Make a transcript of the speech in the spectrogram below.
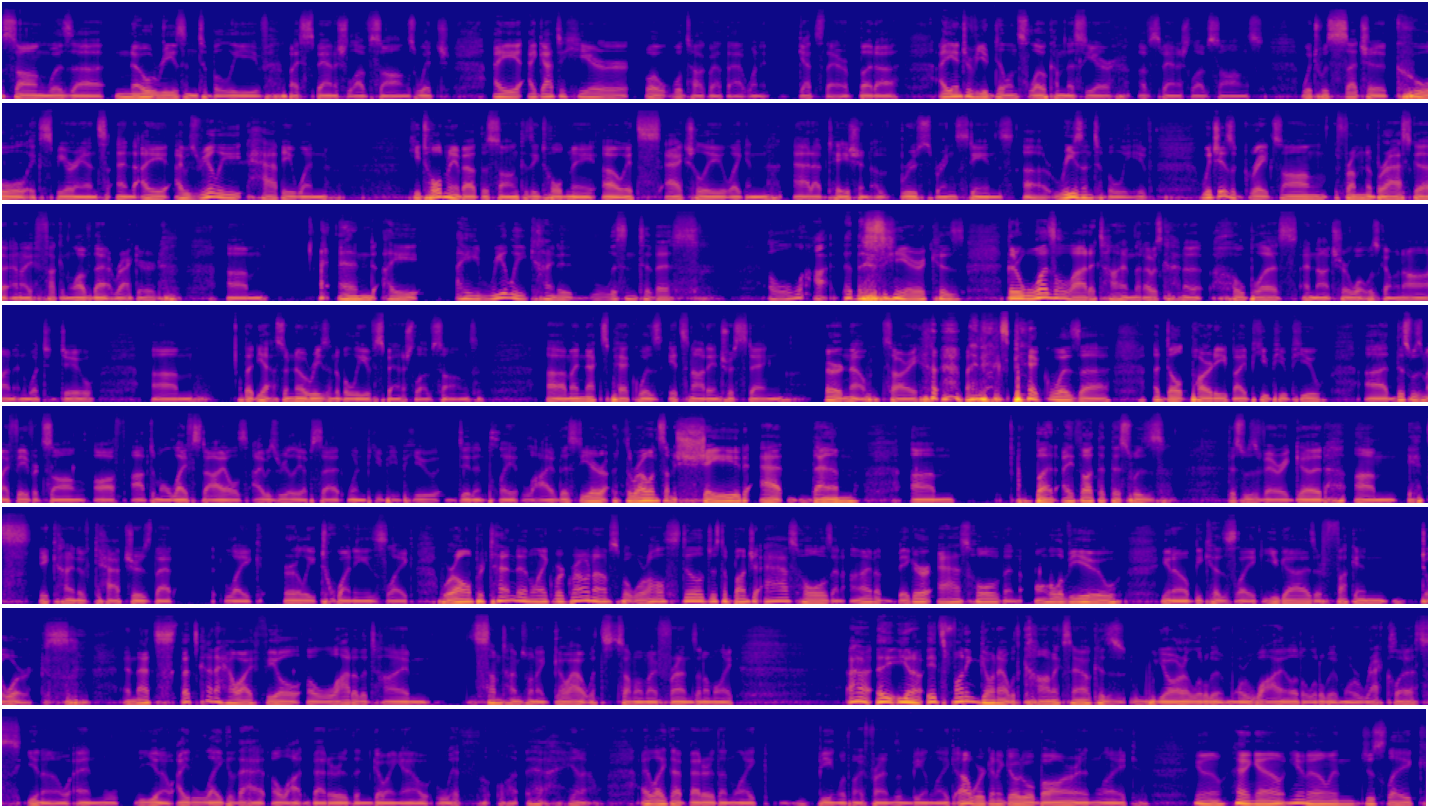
song was uh, "No Reason to Believe" by Spanish Love Songs, which I I got to hear. Well, we'll talk about that when it gets there. But uh, I interviewed Dylan Slocum this year of Spanish Love Songs, which was such a cool experience, and I I was really happy when he told me about this song because he told me, oh, it's actually like an adaptation of Bruce Springsteen's uh, "Reason to Believe." which is a great song from Nebraska, and I fucking love that record. Um, and I I really kind of listened to this a lot this year because there was a lot of time that I was kind of hopeless and not sure what was going on and what to do. Um, but yeah, so no reason to believe Spanish love songs. Uh, my next pick was "It's Not Interesting." Or no, sorry, my next pick was uh, "Adult Party" by Pkew Pkew Pkew. Uh, this was my favorite song off Optimal Lifestyles. I was really upset when Pkew Pkew Pkew didn't play it live this year, throwing some shade at them. Um, but I thought that this was this was very good. Um, it's it kind of captures that like early 20s like we're all pretending like we're grown-ups but we're all still just a bunch of assholes and I'm a bigger asshole than all of you you know because like you guys are fucking dorks. And that's that's kind of how I feel a lot of the time sometimes when I go out with some of my friends and I'm like uh, uh, you know, it's funny going out with comics now because we are a little bit more wild, a little bit more reckless, you know, and you know, I like that a lot better than going out with, you know, I like that better than like being with my friends and being like, oh, we're gonna go to a bar and like, you know, hang out, you know, and just like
